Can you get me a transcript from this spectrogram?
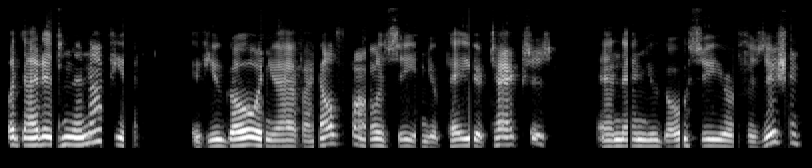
But that isn't enough yet. If you go and you have a health policy and you pay your taxes and then you go see your physician,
